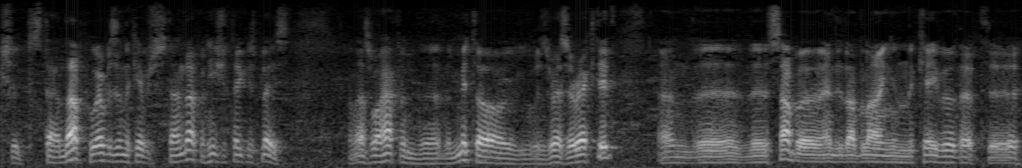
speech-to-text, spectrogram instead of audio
should stand up. Whoever's in the keva should stand up, and he should take his place. And that's what happened. The, the mitzvah was resurrected, and the, the Saba ended up lying in the keva that. Uh,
